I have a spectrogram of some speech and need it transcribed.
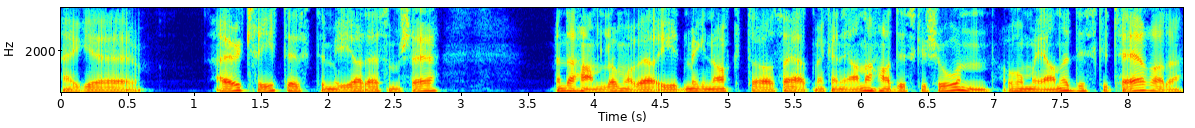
Jeg er jo kritisk til mye av det som skjer. Men det handler om å være ydmyk nok til å si at vi kan gjerne ha diskusjonen, og hun må gjerne diskutere det,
